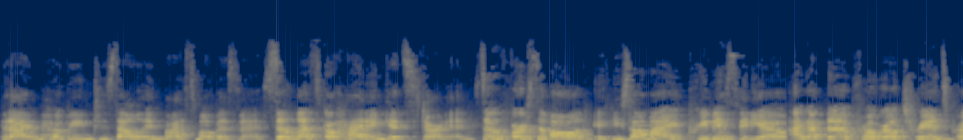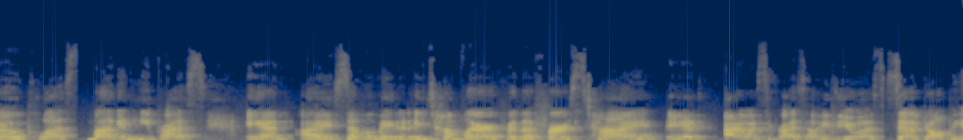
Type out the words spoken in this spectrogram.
that I'm hoping to sell in my small business. So let's go ahead and get started. So first of all, if you saw my previous video, I got the Pro World Trans Pro Plus mug and heat press and I sublimated a tumbler for the first time and I was surprised how easy it was. So don't be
